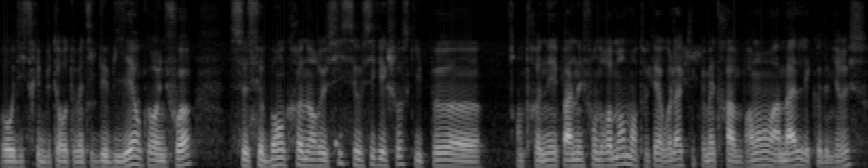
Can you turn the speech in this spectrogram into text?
au distributeur automatique de billets, encore une fois. Ce, ce bank run en Russie, c'est aussi quelque chose qui peut entraîner, pas un effondrement, mais en tout cas, voilà, qui peut mettre vraiment à mal l'économie russe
